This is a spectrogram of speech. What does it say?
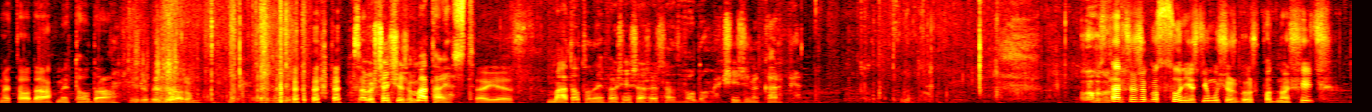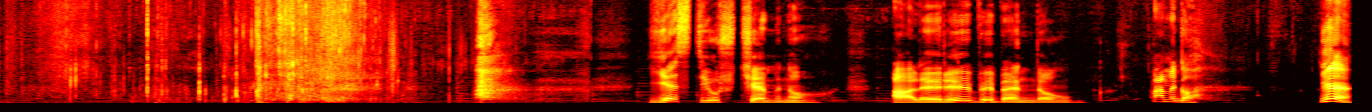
Metoda metoda. i ryby biorą. Całe szczęście, że mata jest. Tak jest. Mata to najważniejsza rzecz nad wodą, jak się jedzie na karpie. Wystarczy, że go zsuniesz, nie musisz go już podnosić. Jest już ciemno, ale ryby będą. Mamy go. Nie.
